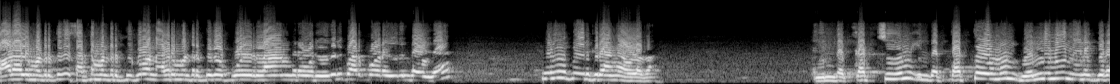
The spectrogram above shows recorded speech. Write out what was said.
பாராளுமன்றத்துக்கோ சட்டமன்றத்துக்கோ நகரமன்றத்துக்கோ போயிடலாங்கிற ஒரு எதிர்பார்ப்போட இருந்தவங்க வெளியே போயிருக்கிறாங்க அவ்வளவுதான். இந்த கட்சியும் இந்த தத்துவமும் வெல்லணும் நினைக்கிற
